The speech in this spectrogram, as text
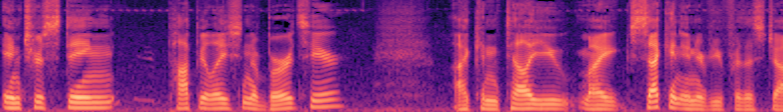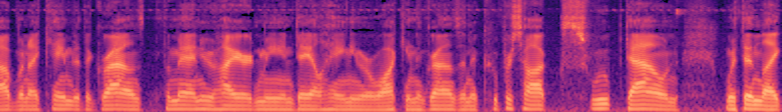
interesting population of birds here. I can tell you my second interview for this job when I came to the grounds, the man who hired me and Dale Haney were walking the grounds, and a Cooper's hawk swooped down within like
